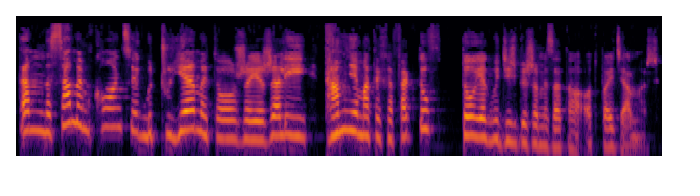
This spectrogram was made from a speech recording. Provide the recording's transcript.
tam na samym końcu jakby czujemy to, że jeżeli tam nie ma tych efektów, to jakby dziś bierzemy za to odpowiedzialność.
